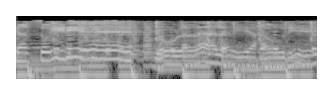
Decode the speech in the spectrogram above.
kaasoo yidhiye yow lalaalaya hawdie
